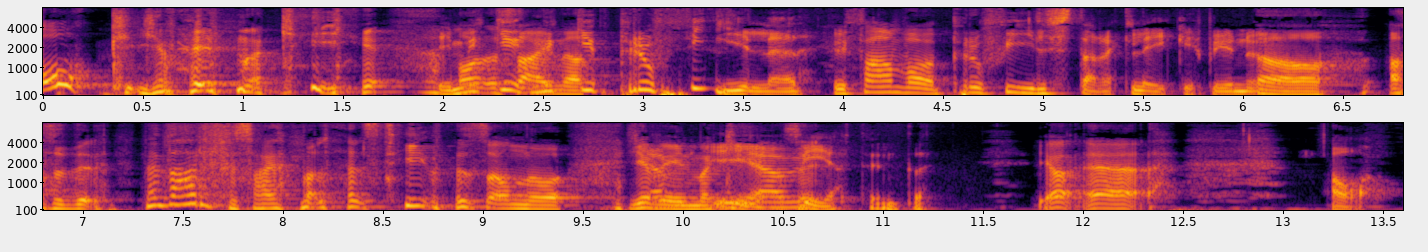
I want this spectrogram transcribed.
Och Javel McKee Det är mycket, mycket profiler. Fy fan vad profilstark Lakers blir nu. Ja, alltså det, men varför signar man Lance Stevenson och Javel jag, McKee? jag Alltså, vet inte. Ja, eh, ja,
